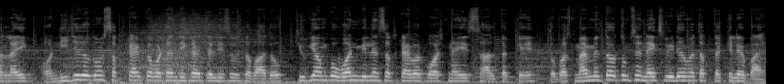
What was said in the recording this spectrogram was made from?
लाइक और नीचे जो तुम्हें सब्सक्राइब का बटन दिख रहा है, जल्दी से उसे दबा दो। क्योंकि हमको वन मिलियन सब्सक्राइबर पहुँचना है इस साल तक के। तो बस मैं मिलता हूँ तुमसे नेक्स्ट वीडियो में, तब तक के लिए बाय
